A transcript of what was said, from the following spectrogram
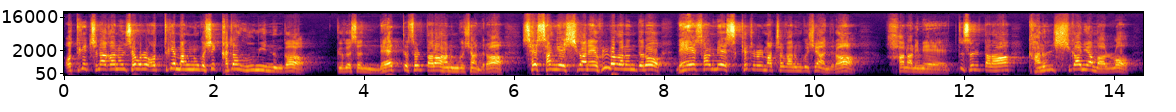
어떻게 지나가는 세월을 어떻게 막는 것이 가장 의미 있는가? 그것은 내 뜻을 따라 하는 것이 아니라 세상의 시간에 흘러가는 대로 내 삶의 스케줄을 맞춰가는 것이 아니라 하나님의 뜻을 따라 가는 시간이야말로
